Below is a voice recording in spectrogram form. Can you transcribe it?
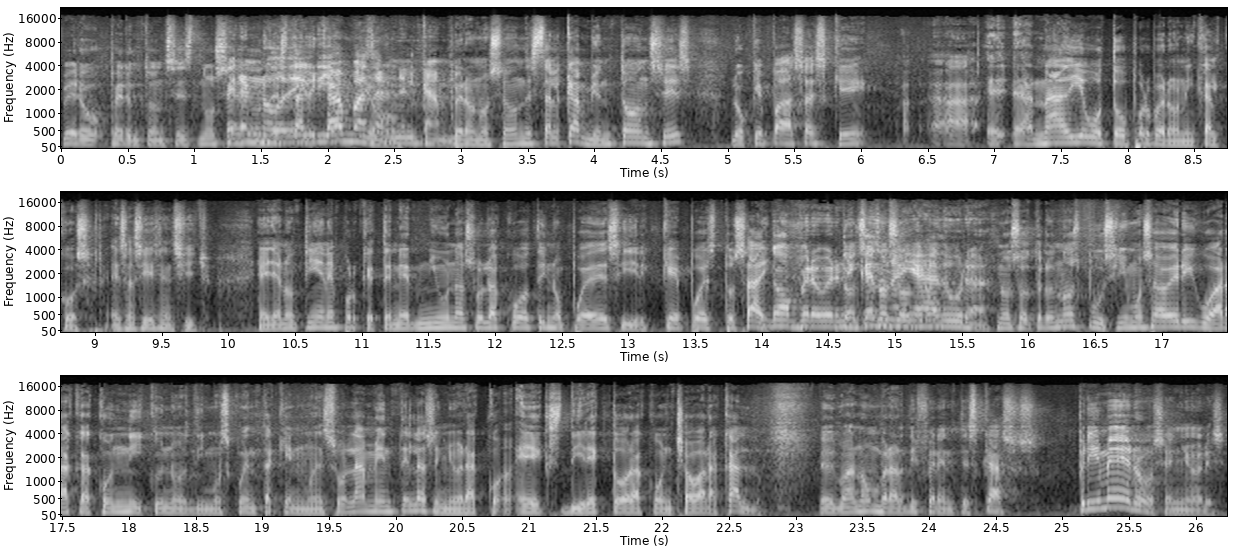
Pero, pero entonces no sé Pero dónde no está el debería cambio. pasar en el cambio. Pero no sé dónde está el cambio. Entonces, lo que pasa es que a, a- a nadie votó por Verónica Alcócer. Es así de sencillo. Ella no tiene por qué tener ni una sola cuota y no puede decidir qué puestos hay. No, pero Verónica Entonces es una vieja dura. Nosotros nos pusimos a averiguar acá con Nico y nos dimos cuenta que no es solamente la señora ex directora Concha Baracaldo. Les va a nombrar diferentes casos. Primero, señores,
